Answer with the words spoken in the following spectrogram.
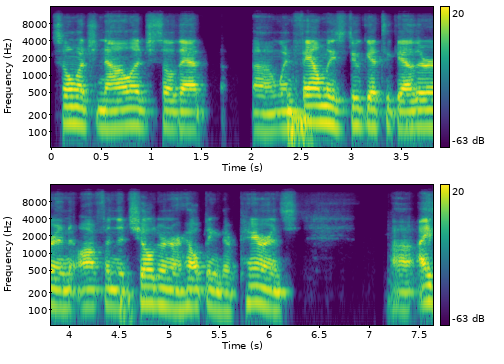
so much knowledge, so that uh, when families do get together, and often the children are helping their parents, uh, I,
